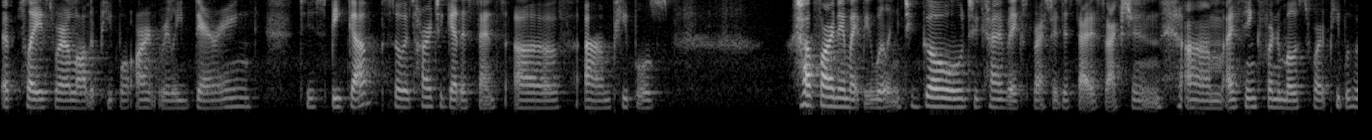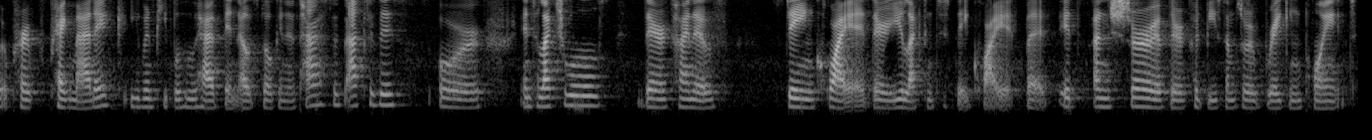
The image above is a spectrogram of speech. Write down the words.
a place where a lot of people aren't really daring to speak up. So it's hard to get a sense of um, people's how far they might be willing to go to kind of express their dissatisfaction. Um, I think for the most part, people who are pr- pragmatic, even people who have been outspoken in the past as activists or intellectuals, they're kind of staying quiet. They're electing to stay quiet, but it's unsure if there could be some sort of breaking point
